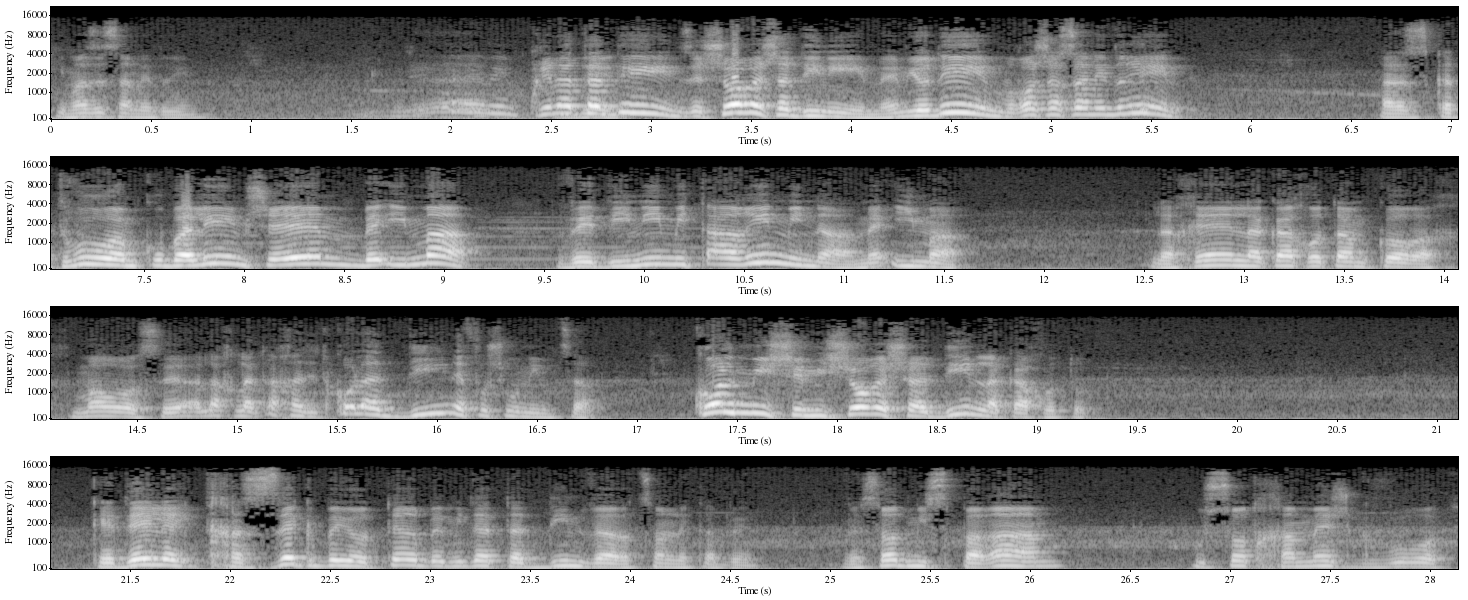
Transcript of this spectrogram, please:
כי מה זה סנהדרין? מבחינת הדין, זה שורש הדינים, הם יודעים, ראש הסנהדרין. אז כתבו המקובלים שהם באימה, ודינים מתארים מינה, מאימה. לכן לקח אותם קורח. מה הוא עושה? הלך לקחת את כל הדין איפה שהוא נמצא. כל מי שמשורש הדין לקח אותו. כדי להתחזק ביותר במידת הדין והרצון לקבל. וסוד מספרם הוא סוד חמש גבורות.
